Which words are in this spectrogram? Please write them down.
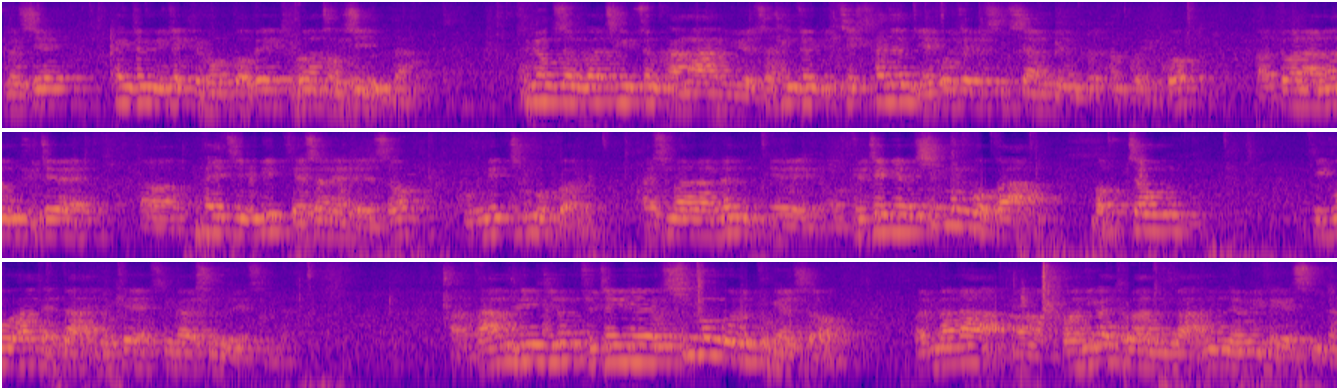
이것이 행정규제 기본법의 기본 정신입니다. 투명성과 책임성 강화하기 위해서 행정규칙 사전 예고제를 실시하는 내용도 담고 있고 어, 또 하나는 규제 어, 폐지 및 개선에 대해서 청구권 다시 말하면 예, 어, 규제개혁 신문고가 법정 기구화된다 이렇게 생각하시면 되겠습니다. 아, 다음 페이지는 규제개혁 신문고를 통해서 얼마나 어, 건의가 들어왔는가 하는 내용이 되겠습니다.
